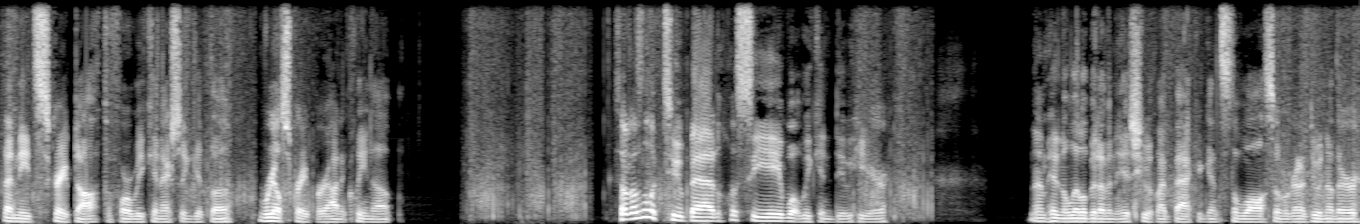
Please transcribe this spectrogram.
that needs scraped off before we can actually get the real scraper out and clean up. So it doesn't look too bad. Let's see what we can do here. I'm hitting a little bit of an issue with my back against the wall, so we're going to do another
